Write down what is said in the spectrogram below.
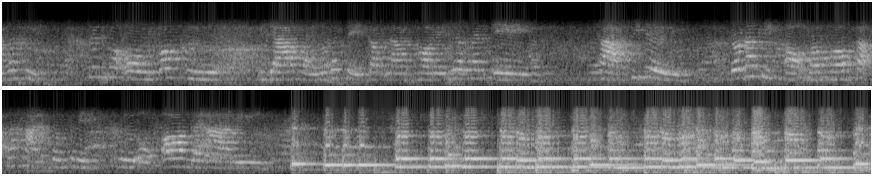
าชารัตสิทธิ์ซึ่งพระองค์ก็คือบิดาของรัตเสนกับนางทอในเรื่องนั่นเองฉากที่หนึ่งรัตสิทธิ์ออกมาพร้อมกับทหารคนสนิทคืออกอ้อมและอารี Thank you.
